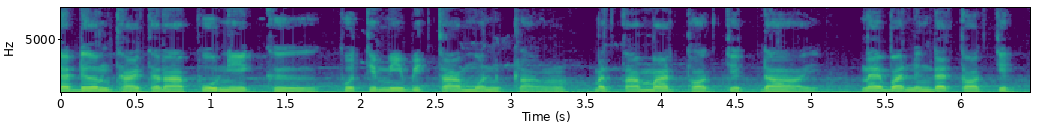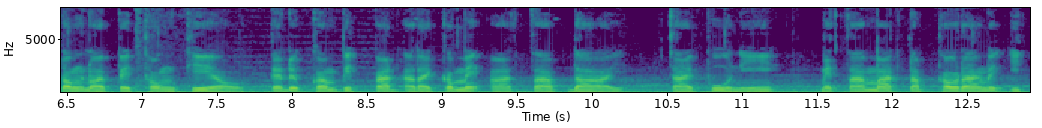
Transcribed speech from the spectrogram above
แต่เดิมชายชราผู้นี้คือ ผู้ที่มีวิชามนต์ขลัง มันสามารถถอดจิตได้ ในวันหนึ่งได้ถอดจิตต้องลอยไปท่องเที่ยว แต่ด้วยความผิดพลาดอะไรก็ไม่อาจทราบได้ชายผู้นี้ไม่สามารถกลับเข้าร่างได้อีก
